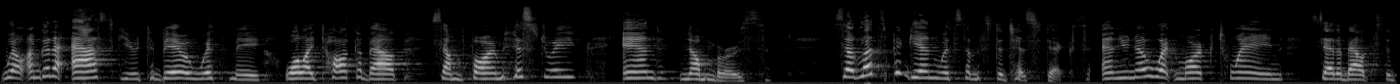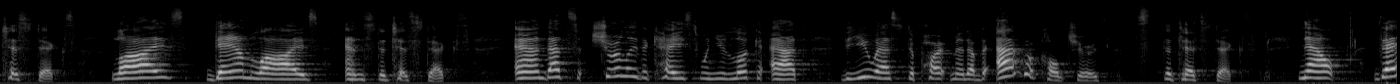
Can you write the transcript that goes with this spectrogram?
Well, I'm going to ask you to bear with me while I talk about some farm history and numbers. So let's begin with some statistics. And you know what Mark Twain said about statistics lies, damn lies, and statistics. And that's surely the case when you look at the U.S. Department of Agriculture's statistics. Now, they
